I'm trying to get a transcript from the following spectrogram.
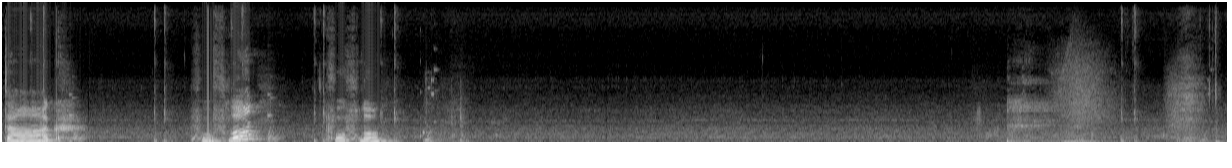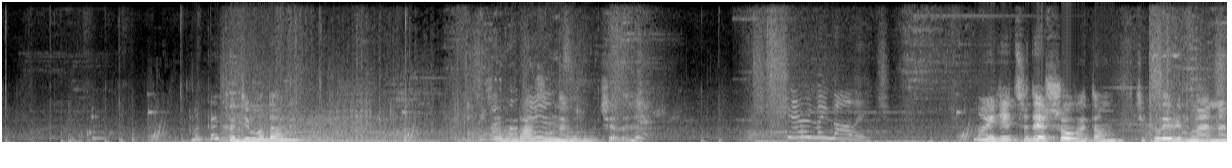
Так. Фуфло. Фуфло. Окей, ходімо далі. Цього разу не влучили. Ну, ідіть сюди, що ви там втекли від мене.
